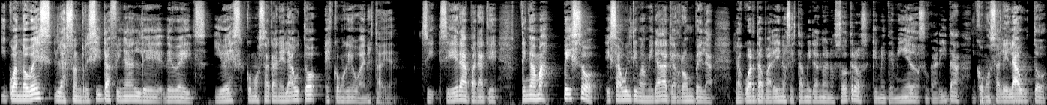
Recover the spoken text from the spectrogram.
Y cuando ves la sonrisita final de, Bates y ves cómo sacan el auto, es como que, bueno, está bien. Si, si era para que tenga más peso esa última mirada que rompe la, la, cuarta pared y nos está mirando a nosotros, que mete miedo su carita, y cómo sale el auto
